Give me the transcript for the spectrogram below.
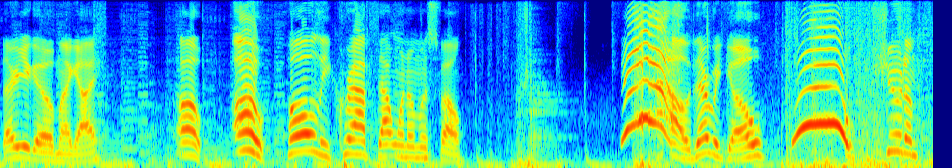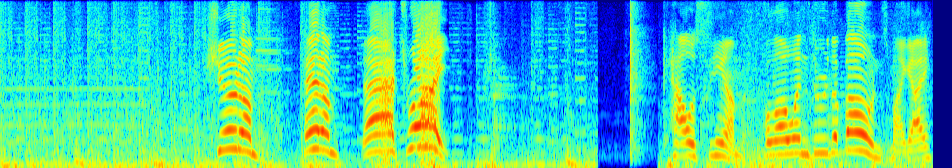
There you go, my guy. Oh, oh, holy crap, that one almost fell. Yeah, there we go. Woo! Shoot him. Shoot him. Hit him. That's right. Calcium flowing through the bones, my guy.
